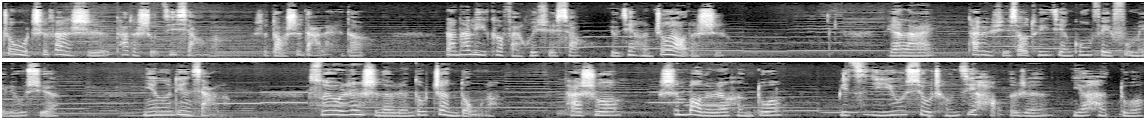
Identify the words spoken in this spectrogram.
中午吃饭时，他的手机响了。是导师打来的，让他立刻返回学校，有件很重要的事。原来他被学校推荐公费赴美留学，名额定下了，所有认识的人都震动了。他说，申报的人很多，比自己优秀、成绩好的人也很多，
